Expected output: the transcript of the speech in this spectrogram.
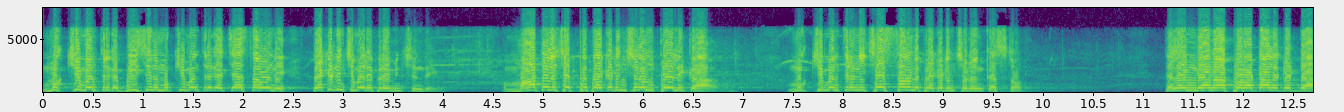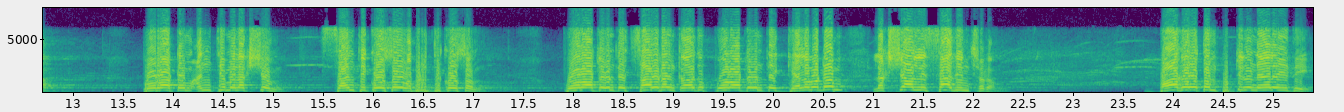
ముఖ్యమంత్రిగా బీసీని ముఖ్యమంత్రిగా చేస్తామని ప్రకటించి మరీ ప్రేమించింది. మాటలు చెప్పి ప్రకటించడం తేలిక. ముఖ్యమంత్రిని చేస్తానని ప్రకటించడం కష్టం. తెలంగాణ పోరాటాల గడ్డ పోరాటం అంతిమ లక్ష్యం శాంతి కోసం అభివృద్ధి కోసం. పోరాటం అంటే చావడం కాదు పోరాటం అంటే గెలవడం లక్ష్యాల్ని సాధించడం. భాగవతం పుట్టిన నేల ఇది.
